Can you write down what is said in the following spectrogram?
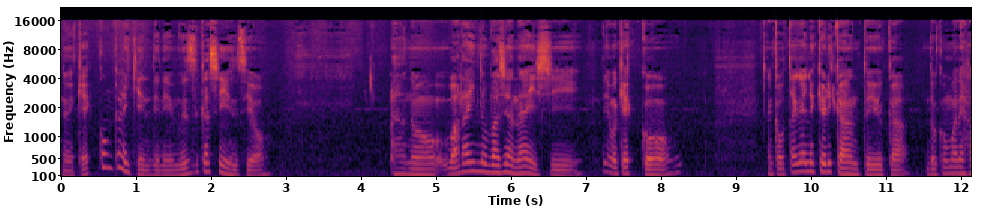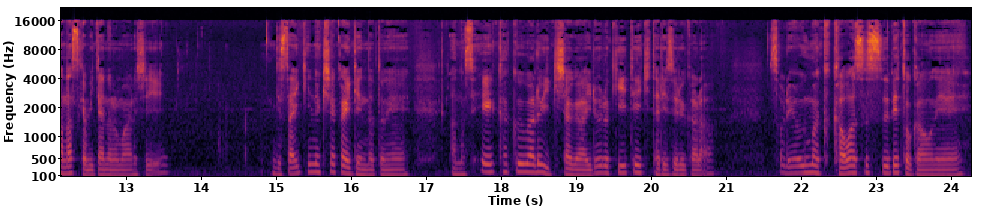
ね、結婚会見ってね難しいんですよ。あの笑いの場じゃないしでも結構なんかお互いの距離感というかどこまで話すかみたいなのもあるしで最近の記者会見だとねあの性格悪い記者がいろいろ聞いてきたりするからそれをうまくかわす術とかをね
